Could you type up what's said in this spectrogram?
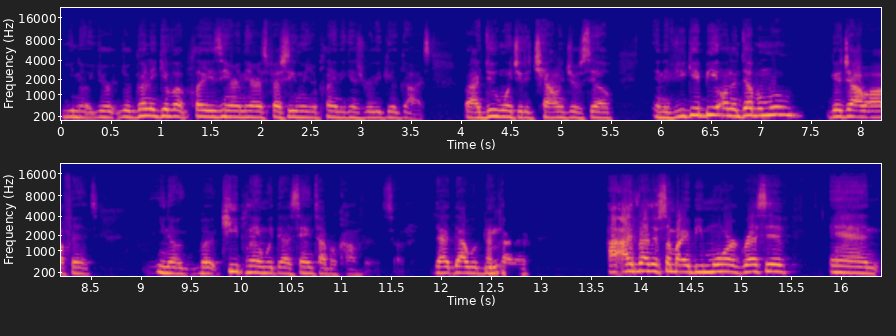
you know, you're you're going to give up plays here and there, especially when you're playing against really good guys. But I do want you to challenge yourself. And if you get beat on the double move, good job offense you know, but keep playing with that same type of confidence. So that that would be kind of. I'd rather somebody be more aggressive and,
